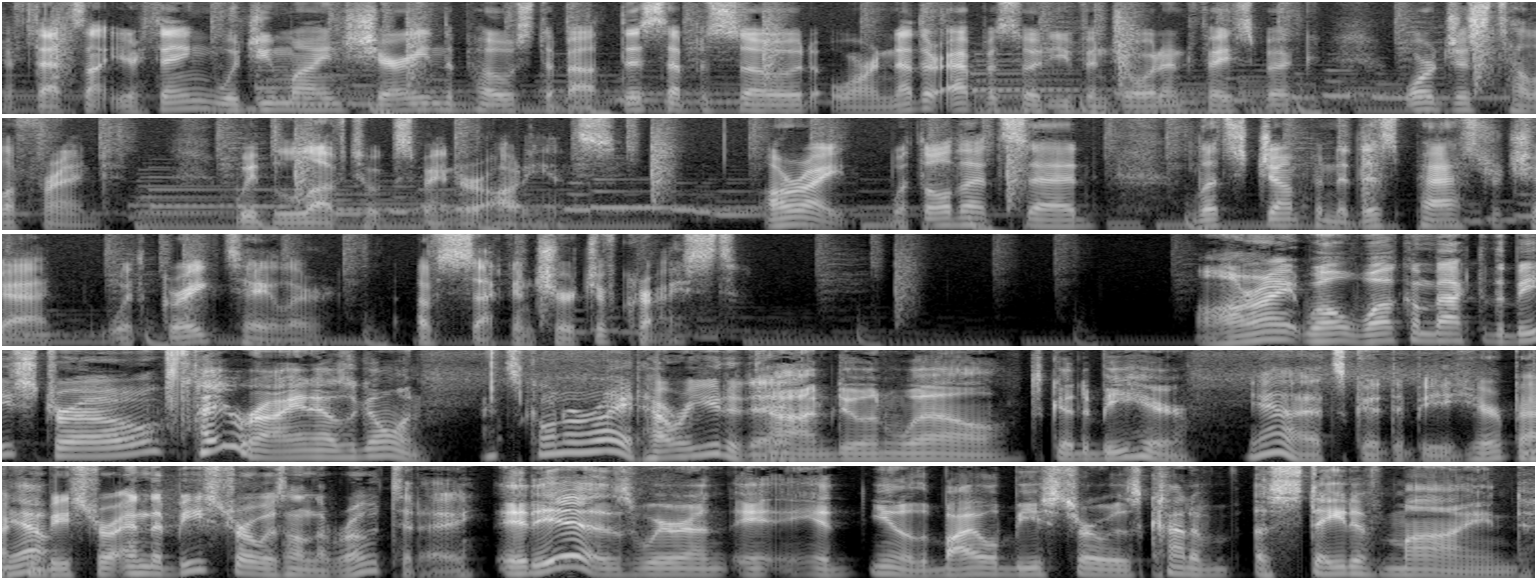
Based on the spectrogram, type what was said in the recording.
If that's not your thing, would you mind sharing the post about this episode or another episode you've enjoyed on Facebook, or just tell a friend? We'd love to expand our audience. All right, with all that said, let's jump into this pastor chat with Greg Taylor of Second Church of Christ. All right. Well, welcome back to the bistro. Hey, Ryan, how's it going? It's going all right. How are you today? I'm doing well. It's good to be here. yeah, it's good to be here back Yeah. in the bistro. And the bistro is on the road today, It is. We're in, it, it, you know, the Bible Bistro is kind of a state of mind.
